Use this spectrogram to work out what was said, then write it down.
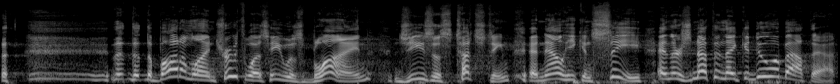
The, the, the, bottom line truth was he was blind, Jesus touched him, and now he can see, and there's nothing they could do about that.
